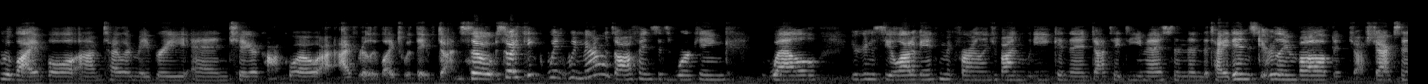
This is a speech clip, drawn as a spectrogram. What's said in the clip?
reliable. Um, Tyler Mabry and Chig Okonkwo, I, have really liked what they've done. So so I think when, when Maryland's offense is working well. You're going to see a lot of Anthony McFarland, Javon Leake, and then Dontay Demus, and then the tight ends get really involved, and Josh Jackson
